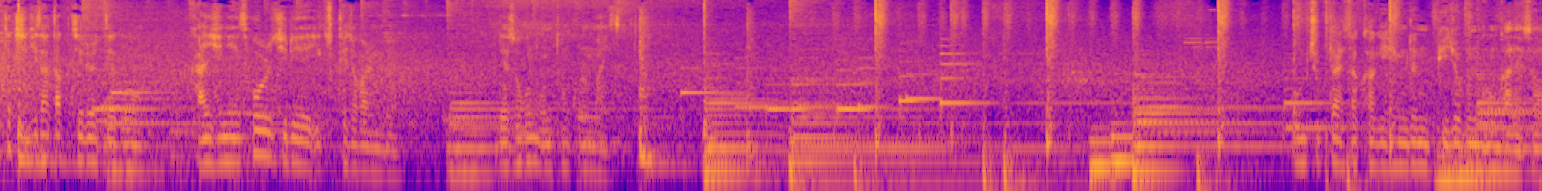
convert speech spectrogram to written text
초보택시 기사 딱지를 떼고 간신히 서울 지리에 익숙해져 가는 듯내 속은 온통 꼴마 있었다. 움축달싹하기 힘든 비좁은 공간에서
